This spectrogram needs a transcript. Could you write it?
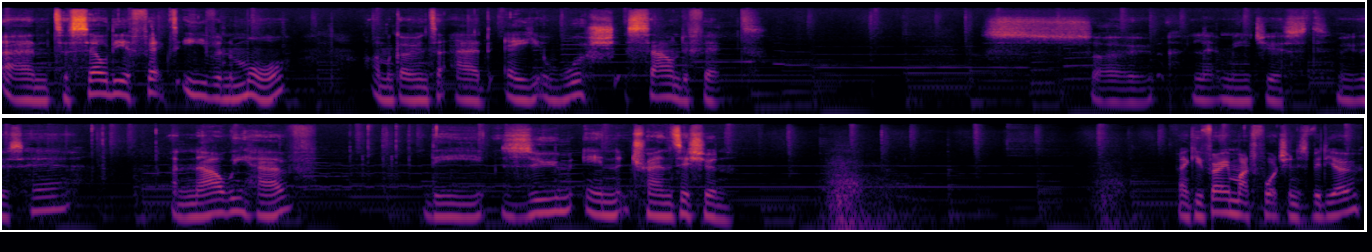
And to sell the effect even more I'm going to add a whoosh sound effect. So let me just move this here. And now we have the zoom in transition. Thank you very much for watching this video.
